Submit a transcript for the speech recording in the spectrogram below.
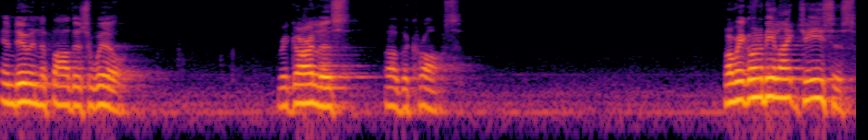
in doing the Father's will, regardless of the cross. Are we going to be like Jesus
